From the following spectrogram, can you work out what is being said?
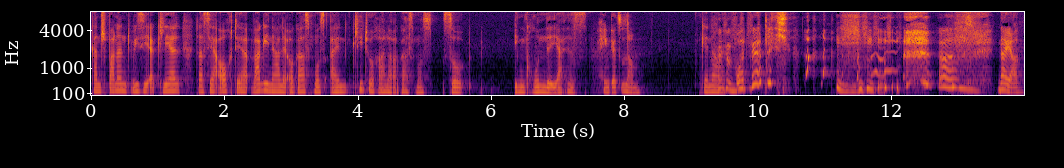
ganz spannend, wie sie erklärt, dass ja auch der vaginale Orgasmus ein klitoraler Orgasmus so im Grunde ja ist. Hängt ja zusammen. Genau. Wortwörtlich. naja,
